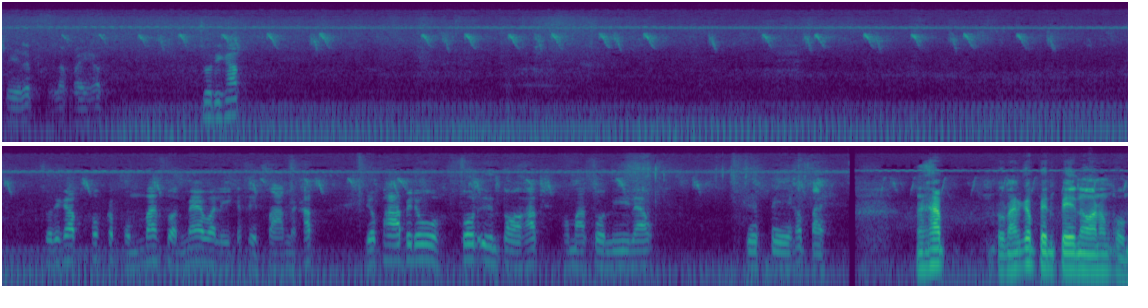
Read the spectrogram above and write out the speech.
เปรย์แล้วรับไปครับ สวัสดีครับ สวัสดีครับ พบกับผมบ้านสวนแม่วลีเกษตรฟาร์มนะครับ เดี๋ยวพาไปดูโซนอื่นต่อครับ พอมาโซนนี้แล้ว เจอเปรย์เข้าไปนะครับ ตรงนั้นก็เป็นเปรย์นอนของผม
